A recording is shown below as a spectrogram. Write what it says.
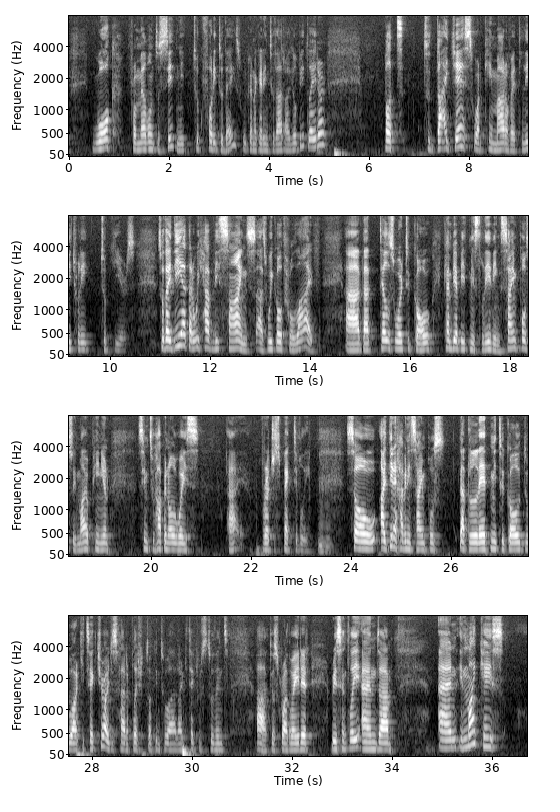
walk from Melbourne to Sydney took 42 days. We're going to get into that a little bit later. But to digest what came out of it literally took years. So the idea that we have these signs as we go through life uh, that tell us where to go can be a bit misleading. Signposts, in my opinion, seem to happen always uh, retrospectively. So I didn't have any signposts that led me to go do architecture. I just had a pleasure talking to an architecture student, uh, just graduated recently, and um, and in my case,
